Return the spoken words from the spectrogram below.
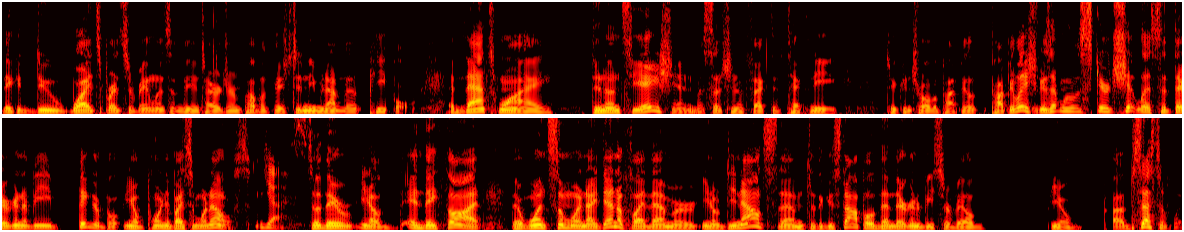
they could do widespread surveillance of the entire German public. They just didn't even have enough people. And that's why denunciation was such an effective technique to control the popu- population because everyone was scared shitless that they're going to be finger, you know, pointed by someone else. Yes. So they're, you know, and they thought that once someone identified them or, you know, denounced them to the Gestapo, then they're going to be surveilled, you know, obsessively,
